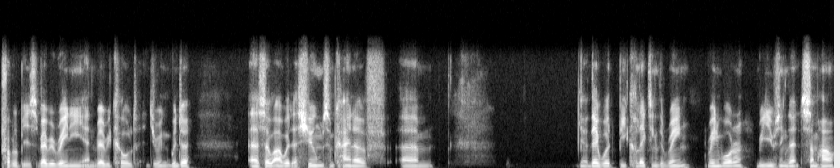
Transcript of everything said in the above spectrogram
probably is very rainy and very cold during winter. Uh, so I would assume some kind of um, you know, they would be collecting the rain, rainwater, reusing that somehow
